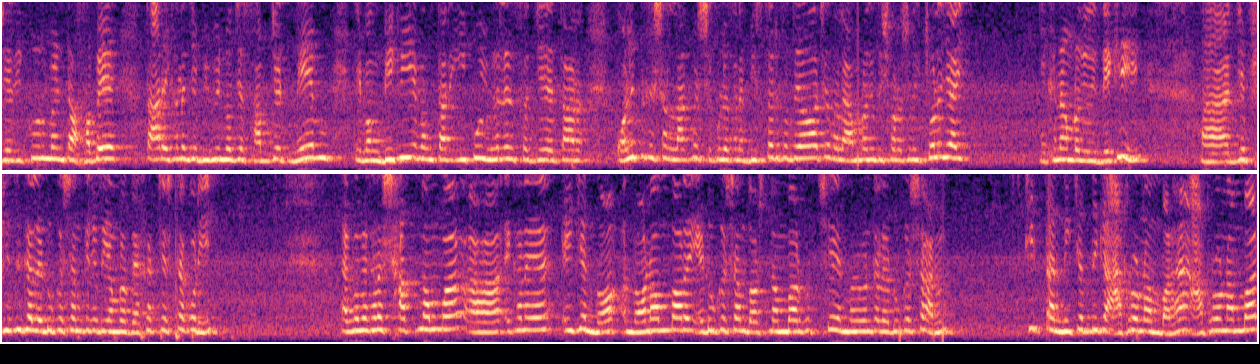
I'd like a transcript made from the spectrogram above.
যে রিক্রুটমেন্টটা হবে, তার এখানে যে বিভিন্ন যে সাবজেক্ট নেম এবং ডিগ্রি এবং তার ইকুইভ্যালেন্স যে তার কোয়ালিফিকেশান লাগবে, সেগুলো এখানে বিস্তারিত দেওয়া আছে। তাহলে আমরা যদি সরাসরি চলে যাই এখানে আমরা যদি দেখি যে ফিজিক্যাল এডুকেশানকে যদি আমরা দেখার চেষ্টা করি, একদম এখানে সাত নম্বর এখানে এই যে ন নম্বর এডুকেশান দশ নম্বর হচ্ছে এনভায়রনমেন্টাল এডুকেশান ঠিক তার নিচের দিকে আঠেরো নম্বর হ্যাঁ আঠেরো নম্বর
